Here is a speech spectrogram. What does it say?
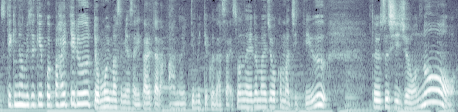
素敵なお店結構いっぱい入ってるって思います。皆さん行かれたらあの行ってみてください。そんな江戸前城下町っていう豊洲市場の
